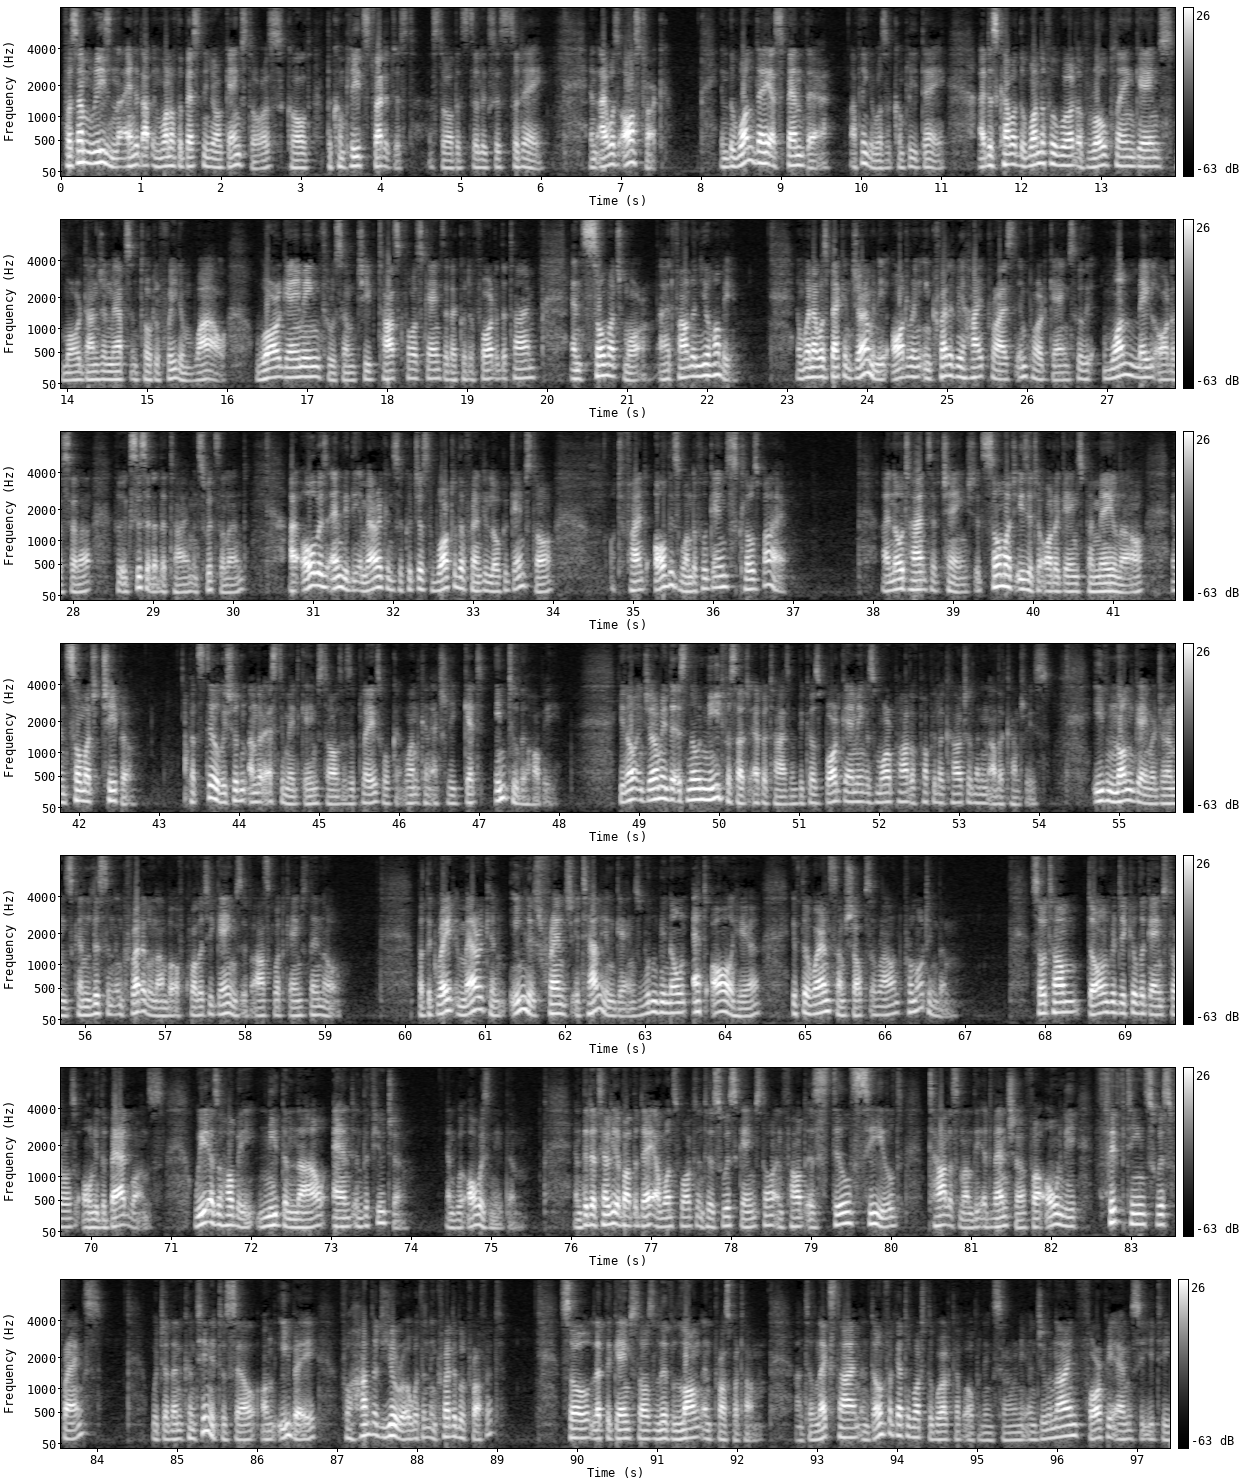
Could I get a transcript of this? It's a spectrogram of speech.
For some reason, I ended up in one of the best New York game stores called The Complete Strategist, a store that still exists today. And I was awestruck. In the one day I spent there, I think it was a complete day. I discovered the wonderful world of role-playing games, more dungeon maps, and total freedom. Wow. Wargaming through some cheap task force games that I could afford at the time, and so much more. I had found a new hobby. And when I was back in Germany, ordering incredibly high-priced import games through the one mail-order seller who existed at the time in Switzerland, I always envied the Americans who could just walk to the friendly local game store to find all these wonderful games close by. I know times have changed. It's so much easier to order games per mail now, and so much cheaper. But still, we shouldn't underestimate game stores as a place where one can actually get into the hobby. You know, in Germany there is no need for such advertisement because board gaming is more part of popular culture than in other countries. Even non-gamer Germans can list an incredible number of quality games if asked what games they know. But the great American, English, French, Italian games wouldn't be known at all here if there weren't some shops around promoting them. So Tom, don't ridicule the game stores, only the bad ones. We as a hobby need them now and in the future. And we'll always need them. And did I tell you about the day I once walked into a Swiss game store and found a still sealed Talisman the Adventure for only 15 Swiss francs, which I then continued to sell on eBay for 100 euro with an incredible profit? So let the game stores live long and prosper, Tom. Until next time, and don't forget to watch the World Cup opening ceremony on June 9, 4 p.m. CET,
